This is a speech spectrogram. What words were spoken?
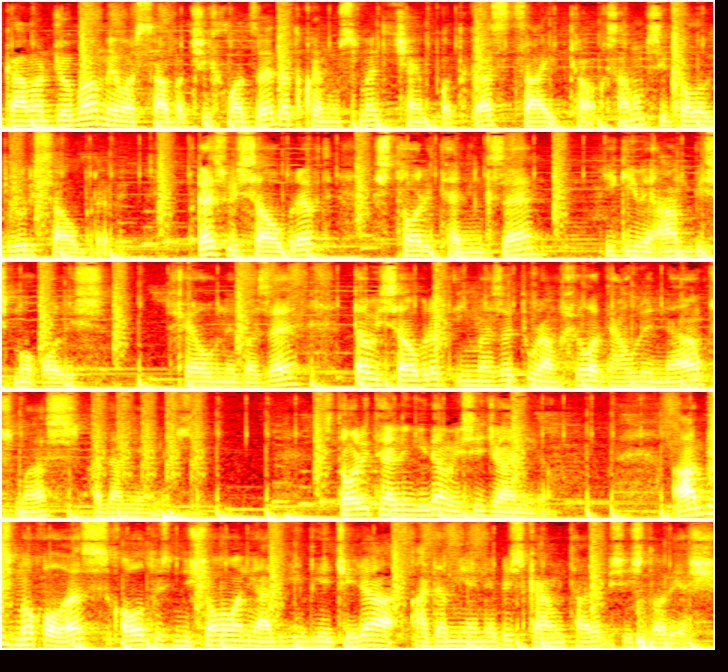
გამარჯობა, მე ვარ საბა ჩიხლაძე და თქვენ უსმენთ ჩემ პოდკასტ Side Talks, ანუ ფსიქოლოგიური საუბრები. დღეს ვისაუბრებთ storytelling-ზე, იგივე ამბის მოყოლის ხელოვნებაზე და ვისაუბრებთ იმაზე, თუ რამ ხელა გავლენა აქვს მას ადამიანებზე. storytelling-ი და მისი ჯანიო. ამბის მოყოლას ყოველთვის მნიშვნელოვანი ადგილი ეჭირა ადამიანების განვითარების ისტორიაში.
